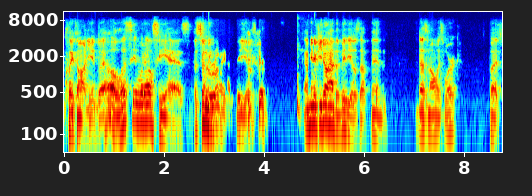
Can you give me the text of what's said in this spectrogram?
click on you and be like, "Oh, let's see what else he has." Assuming you Right. have videos. I mean, if you don't have the videos up, then it doesn't always work. But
